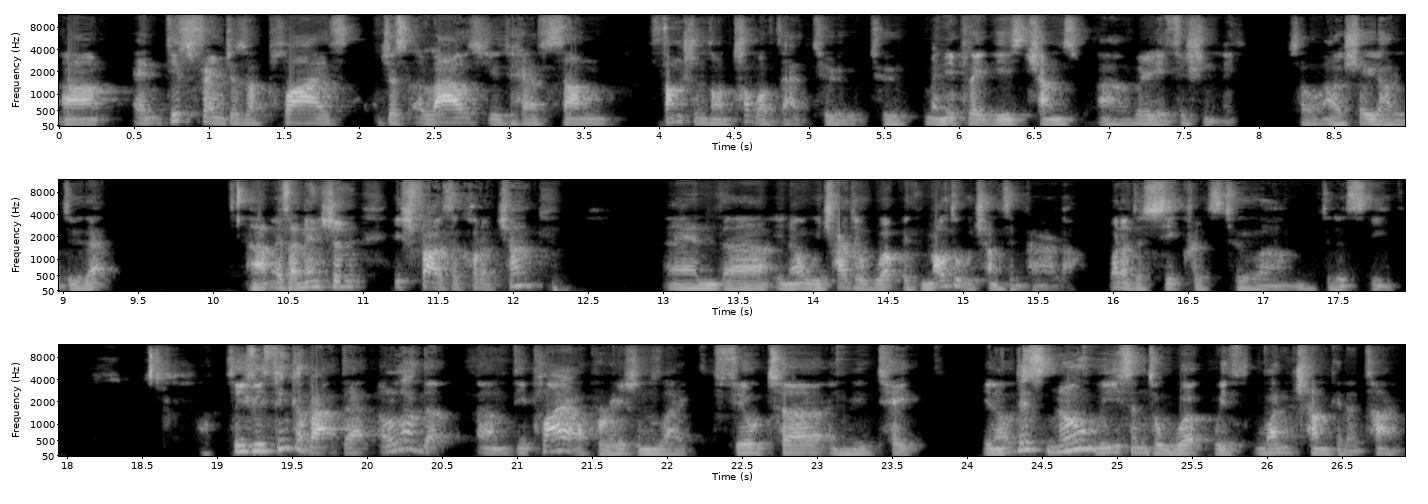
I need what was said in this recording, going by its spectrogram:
Um, and disk frame just applies, just allows you to have some functions on top of that to, to manipulate these chunks uh, very efficiently. So I'll show you how to do that. Um, as I mentioned, each file is called a chunk. And, uh, you know, we try to work with multiple chunks in parallel. One of the secrets to, um, to the speed. So if you think about that, a lot of the um, dplyr operations like filter and mutate, you know, there's no reason to work with one chunk at a time.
